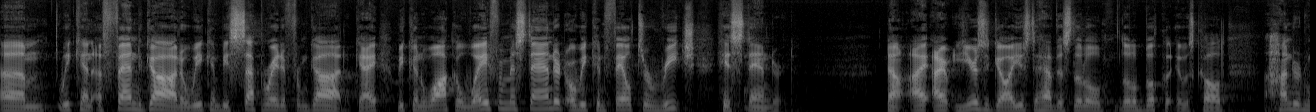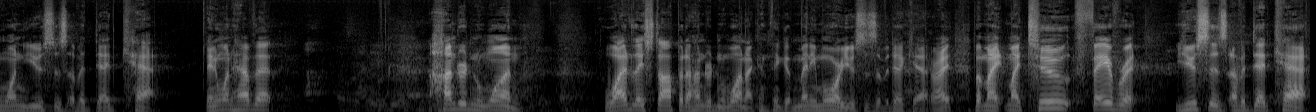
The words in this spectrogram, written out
um, we can offend God or we can be separated from God. Okay, we can walk away from His standard or we can fail to reach His standard. Now, I, I, years ago, I used to have this little little booklet. It was called 101 Uses of a Dead Cat. Anyone have that? 101. Why do they stop at 101? I can think of many more uses of a dead cat, right? But my, my two favorite uses of a dead cat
